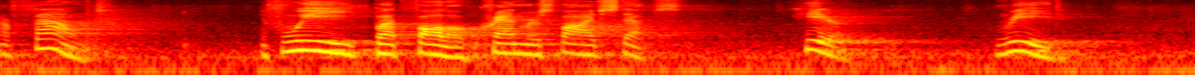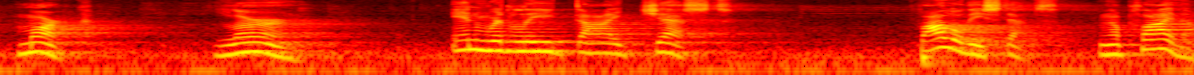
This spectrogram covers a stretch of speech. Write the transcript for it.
are found if we but follow Cranmer's five steps hear, read, mark, learn, inwardly digest. Follow these steps and apply them.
